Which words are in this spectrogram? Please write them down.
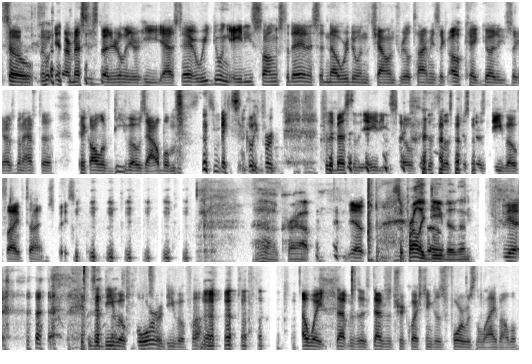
so in our message thread earlier, he asked, "Hey, are we doing '80s songs today?" And I said, "No, we're doing the challenge real time." He's like, "Okay, good." He's like, "I was going to have to pick all of Devo's albums, basically for for the best of the '80s." So this list just does Devo five times, basically. oh crap! Yep. So probably So- Diva then. Yeah. Is it Devo four or Devo five? Oh wait, that was a that was a trick question because four was the live album.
